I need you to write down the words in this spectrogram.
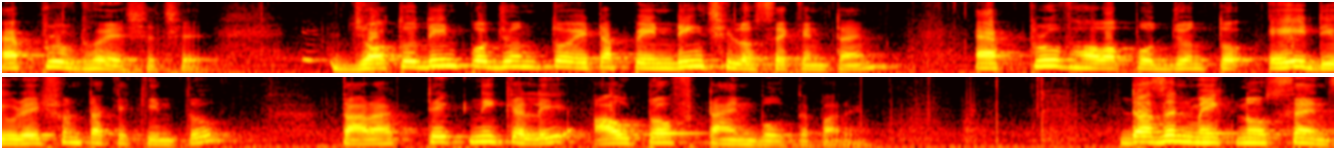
অ্যাপ্রুভড হয়ে এসেছে। যতদিন পর্যন্ত এটা পেন্ডিং ছিল সেকেন্ড টাইম অ্যাপ্রুভ হওয়া পর্যন্ত এই ডিউরেশনটাকে কিন্তু তারা টেকনিক্যালি আউট অফ টাইম বলতে পারে। Doesn't make no sense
